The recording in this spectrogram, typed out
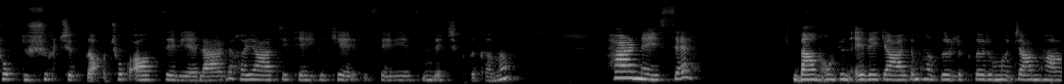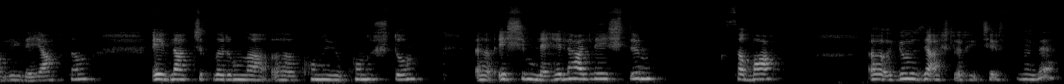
Çok düşük çıktı, çok az seviyelerde, hayati tehlike seviyesinde çıktı kanım. Her neyse ben o gün eve geldim hazırlıklarımı can havliyle yaptım. Evlatçıklarımla e, konuyu konuştum. E, eşimle helalleştim. Sabah e, gözyaşları içerisinde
